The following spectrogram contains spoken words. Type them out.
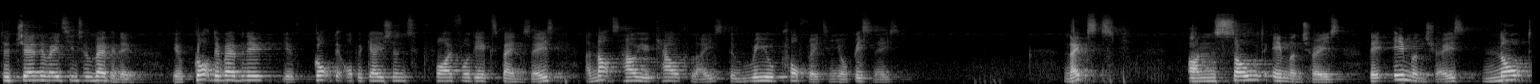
to generate into revenue. You've got the revenue, you've got the obligation to provide for the expenses, and that's how you calculate the real profit in your business. Next, unsold inventories. The inventories not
